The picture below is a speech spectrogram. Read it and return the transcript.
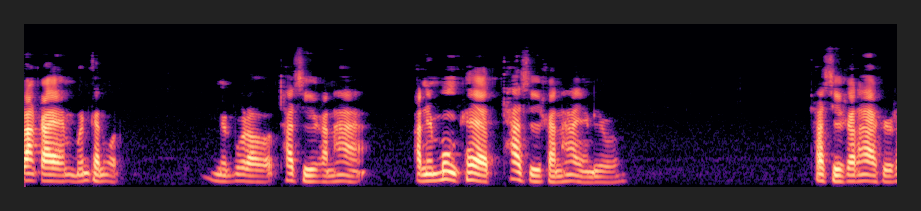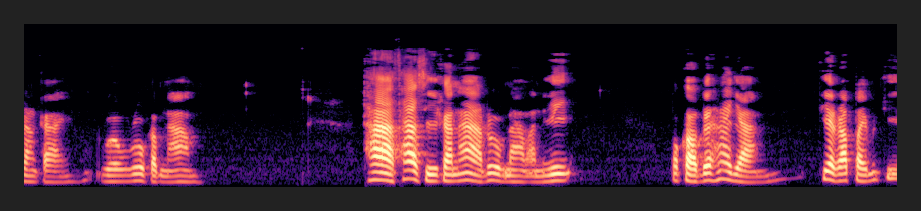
ร่างกายเหมือนกันหมดเหมือนพวกเราธาตุสี่ขันห้าอันนี้มุ่งแค่ธาตุสี่ขันห้าอย่างเดียวธาตุสี่ขันห้าคือร่างกายรวมรูปกับนามถ้าธาตุสี่ขันห้ารูปนามอันนี้ ประกอบด้วยห้าอย่างที่รับไปเมื่อกี้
